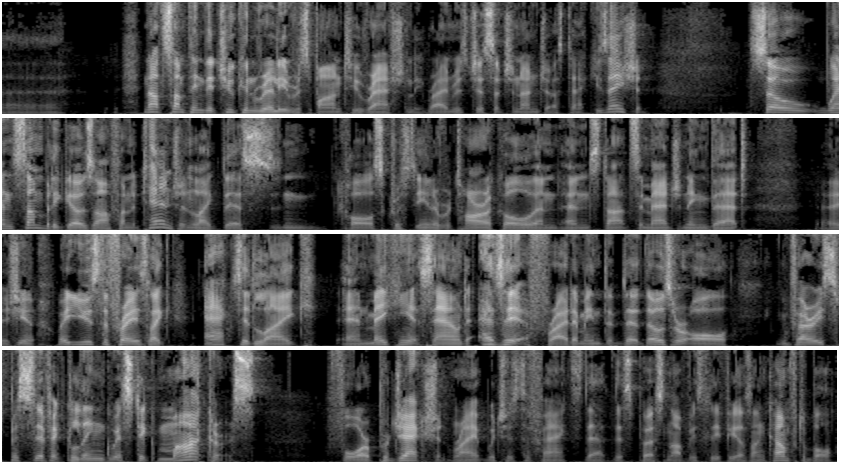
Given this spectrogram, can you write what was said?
uh, not something that you can really respond to rationally, right? It was just such an unjust accusation. So when somebody goes off on a tangent like this and calls Christina rhetorical and, and starts imagining that uh, she, you know, we use the phrase like acted like and making it sound as if, right? I mean, th- th- those are all very specific linguistic markers for projection, right? Which is the fact that this person obviously feels uncomfortable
